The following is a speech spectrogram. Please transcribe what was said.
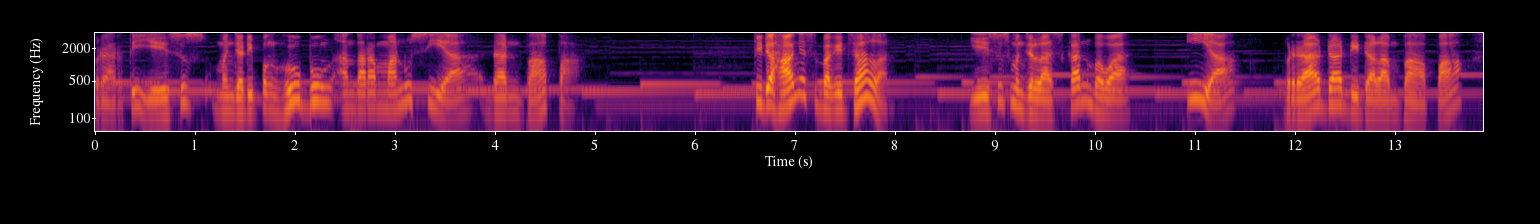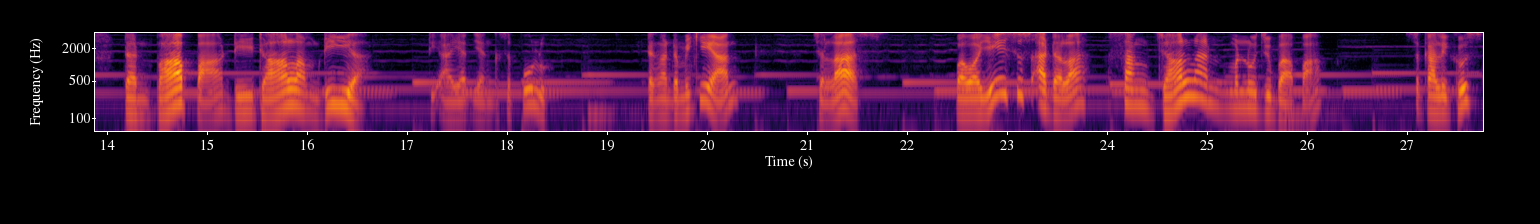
berarti Yesus menjadi penghubung antara manusia dan Bapa. Tidak hanya sebagai jalan, Yesus menjelaskan bahwa Ia berada di dalam Bapa dan Bapa di dalam Dia di ayat yang ke-10 Dengan demikian, jelas bahwa Yesus adalah sang jalan menuju Bapa sekaligus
